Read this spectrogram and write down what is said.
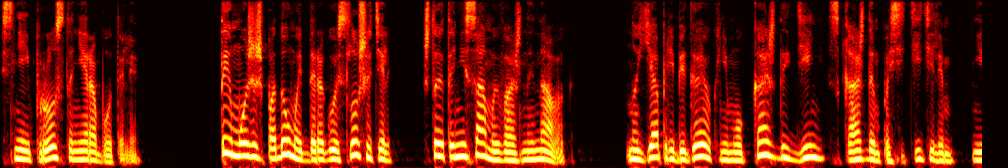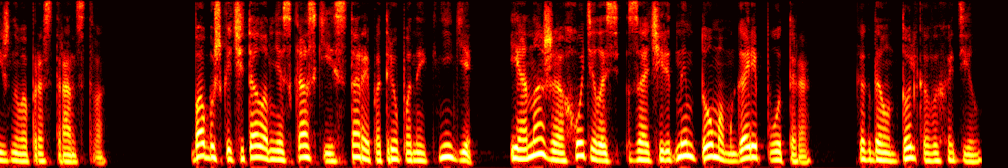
с ней просто не работали. Ты можешь подумать, дорогой слушатель, что это не самый важный навык, но я прибегаю к нему каждый день с каждым посетителем книжного пространства. Бабушка читала мне сказки из старой потрепанной книги, и она же охотилась за очередным томом Гарри Поттера, когда он только выходил.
